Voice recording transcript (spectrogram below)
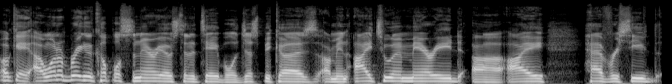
Okay, I want to bring a couple scenarios to the table just because, I mean, I too am married. Uh, I have received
